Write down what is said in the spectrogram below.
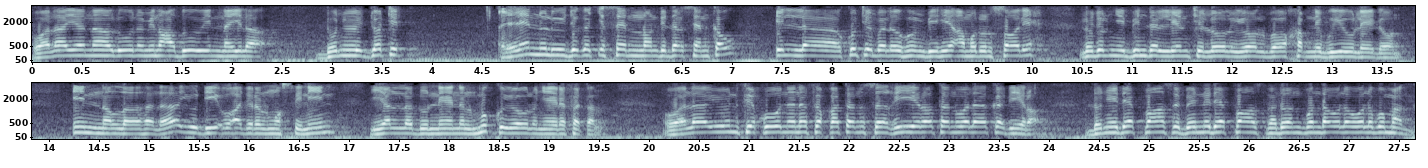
wala yanaaluuna min aduwin nayla duñu jotit lenn luy jóge ci seen noon di dal seen kaw illa kutiba lahum bihi amalun salih lu dul ñu bindal leen ci loolu yool boo xam ne bu yiw lay doon inna allaha la yudiu ajra almuhsinin yàlla du neenal mukk yoolu ñuy rafetal wala yunfiquuna nafaqatan saghiratan wala kabira duñuy dépense benn dépense na doon bu ndaw la wala bu màgg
